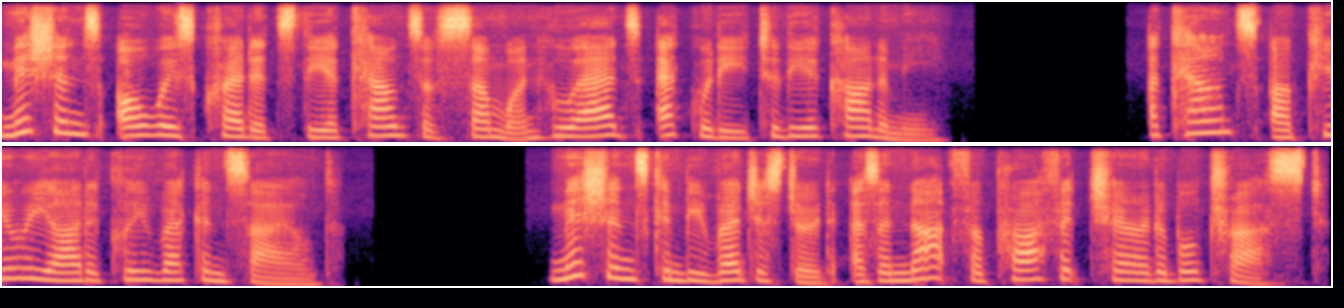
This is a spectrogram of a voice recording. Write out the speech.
Missions always credits the accounts of someone who adds equity to the economy. Accounts are periodically reconciled. Missions can be registered as a not for profit charitable trust.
